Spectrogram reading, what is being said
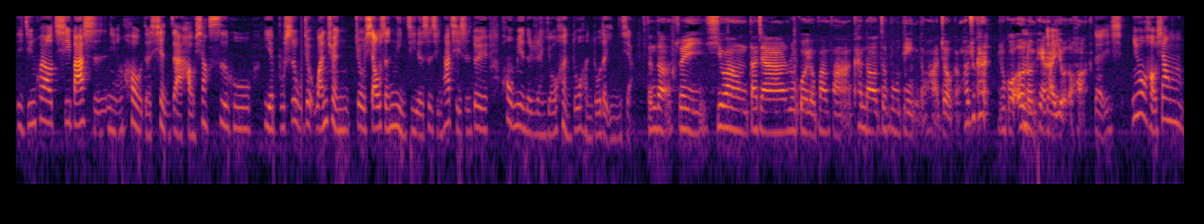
已经快要七八十年后的现在，好像似乎也不是就完全就销声匿迹的事情。它其实对后面的人有很多很多的影响，真的。所以希望大家如果有办法看到这部电影的话，就赶快去看。如果二轮片还有的话，嗯、对，对，因为好像。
